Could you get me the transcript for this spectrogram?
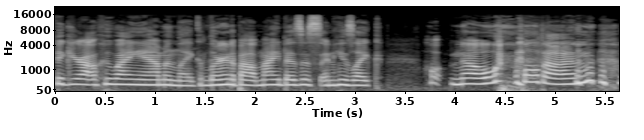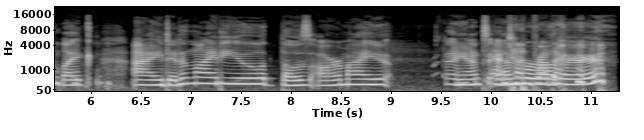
figure out who I am and like learn about my business? And he's like, "Ho- No, hold on. like, I didn't lie to you. Those are my aunt and, and brother.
